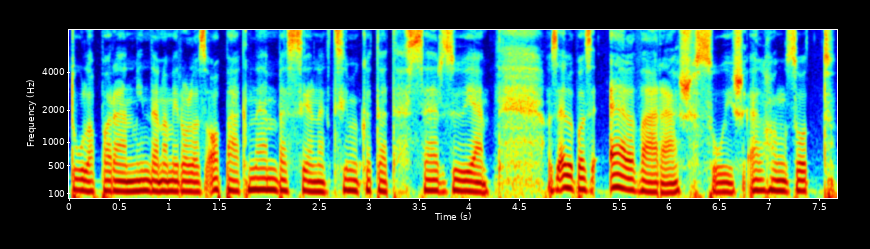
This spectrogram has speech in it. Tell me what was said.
Túlaparán minden, amiről az apák nem beszélnek című kötet szerzője. Az előbb az elvárás szó is elhangzott.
